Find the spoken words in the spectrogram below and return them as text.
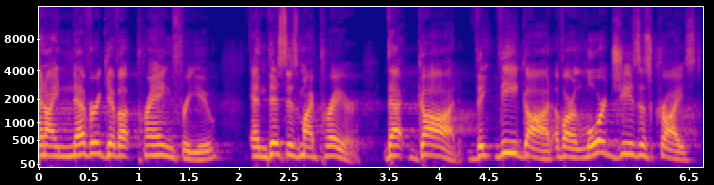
and I never give up praying for you and this is my prayer that God, the, the God of our Lord Jesus Christ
